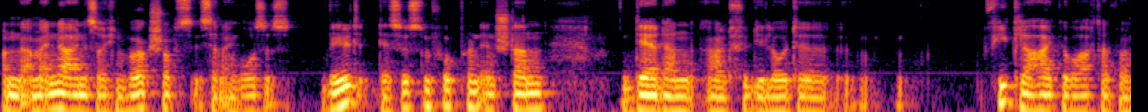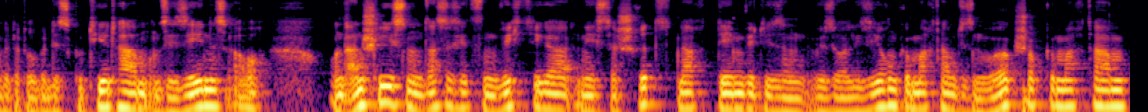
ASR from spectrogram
und am Ende eines solchen Workshops ist dann ein großes Bild, der System Footprint entstanden, der dann halt für die Leute viel Klarheit gebracht hat, weil wir darüber diskutiert haben und sie sehen es auch. Und anschließend, und das ist jetzt ein wichtiger nächster Schritt, nachdem wir diese Visualisierung gemacht haben, diesen Workshop gemacht haben,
